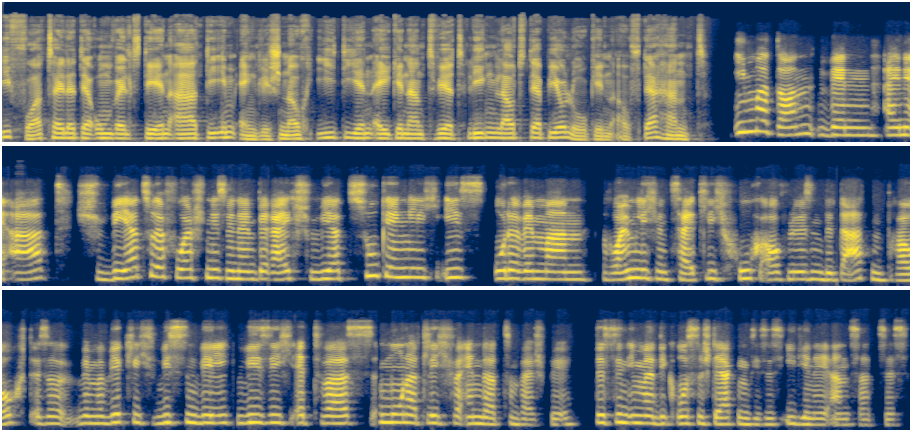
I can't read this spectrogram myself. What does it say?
Die Vorteile der Umwelt-DNA, die im Englischen auch eDNA genannt wird, liegen laut der Biologin auf der Hand immer dann, wenn eine Art schwer zu erforschen ist, wenn ein Bereich schwer zugänglich ist oder wenn man räumlich und zeitlich hochauflösende Daten braucht. Also wenn man wirklich wissen will, wie sich etwas monatlich verändert zum Beispiel. Das sind immer die großen Stärken dieses eDNA-Ansatzes.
